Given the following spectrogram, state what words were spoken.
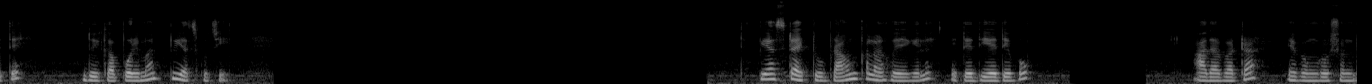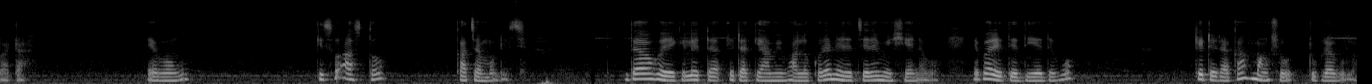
এতে দুই কাপ পরিমাণ পেঁয়াজ কুচি। পেঁয়াজটা একটু ব্রাউন কালার হয়ে গেলে এতে দিয়ে দেব আদা বাটা এবং রসুন বাটা এবং কিছু আস্ত কাঁচামরিচ। দেওয়া হয়ে গেলে এটা, এটাকে আমি ভালো করে নেড়ে চেড়ে মিশিয়ে নেব। এবার এতে দিয়ে দেব কেটে রাখা মাংস টুকরাগুলো।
